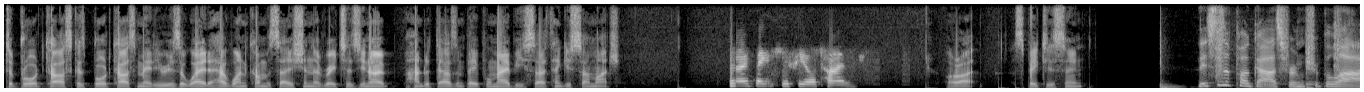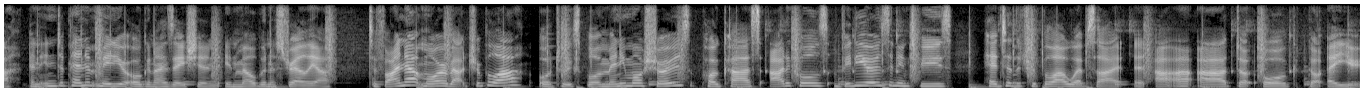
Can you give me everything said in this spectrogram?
to broadcast because broadcast media is a way to have one conversation that reaches you know hundred thousand people maybe. So, thank you so much. No, thank you for your time. All right, speak to you soon. This is a podcast from Triple R, an independent media organisation in Melbourne, Australia. To find out more about Triple R or to explore many more shows, podcasts, articles, videos, and interviews, head to the Triple R website at rrr.org.au.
